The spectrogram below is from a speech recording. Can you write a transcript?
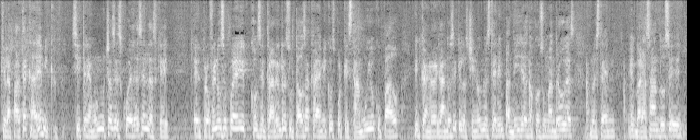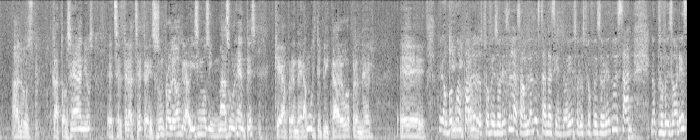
que la parte académica. Sí, tenemos muchas escuelas en las que el profe no se puede concentrar en resultados académicos porque está muy ocupado encargándose que los chinos no estén en pandillas, no consuman drogas, no estén embarazándose a los 14 años, etcétera, etcétera. Esos son problemas gravísimos y más urgentes que aprender a multiplicar o aprender eh, Pero Juan. Pablo, los profesores en las aulas no están haciendo eso. Los profesores no están, los profesores,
